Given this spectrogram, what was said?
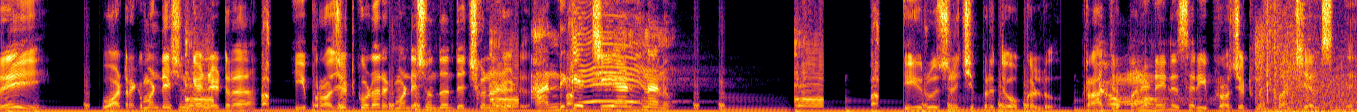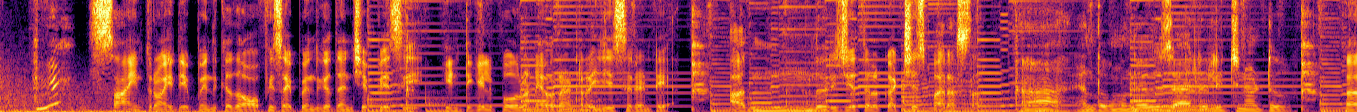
రే వాట్ రికమెండేషన్ క్యాండిడేట్ రా. ఈ ప్రాజెక్ట్ కూడా రికమెండేషన్తో తెచ్చుకున్నాడు వాడు. అందుకే చీ అంటున్నాను. ఈ రోజు నుంచి ప్రతి ఒక్కళ్ళు రాత్రి పన్నెండైనా సరే ఈ ప్రాజెక్ట్ మీద పనిచేయాల్సిందే సాయంత్రం ఐదు అయిపోయింది కదా ఆఫీస్ అయిపోయింది కదా అని చెప్పేసి ఇంటికి వెళ్ళిపోవాలని ఎవరైనా ట్రై చేశారంటే అందరి చేతులు కట్ చేసి పారేస్తా. ఆ, ఎంతకు ముందు శాలరీలు ఇచ్చినట్టు. ఆ,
